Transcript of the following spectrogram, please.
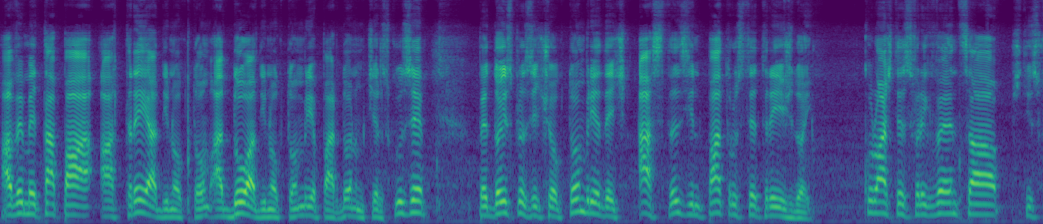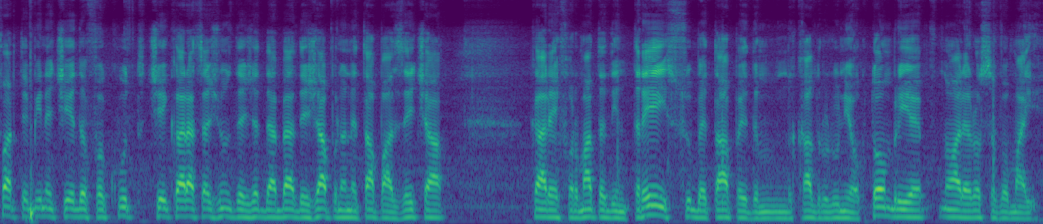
Avem etapa a treia din octombrie, a doua din octombrie, pardon, îmi cer scuze, pe 12 octombrie, deci astăzi, în 432. Cunoașteți frecvența, știți foarte bine ce e de făcut, cei care ați ajuns deja, de-abia deja până în etapa 10 care e formată din trei subetape din cadrul lunii octombrie. Nu are rost să vă mai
